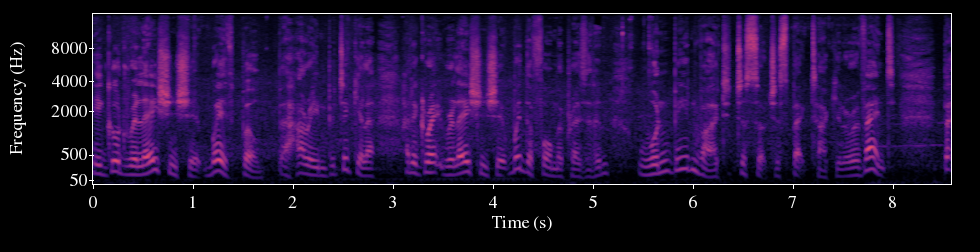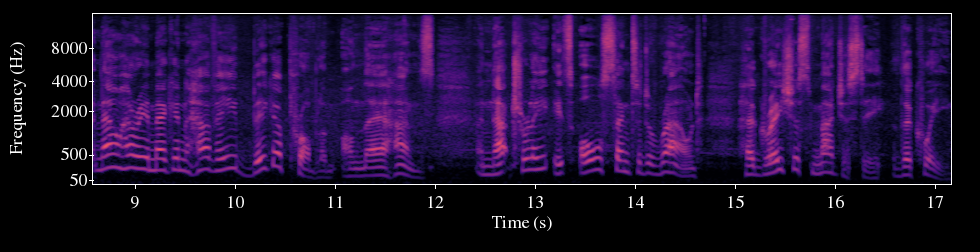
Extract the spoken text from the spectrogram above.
a good relationship with, well, Harry in particular, had a great relationship with the former president, wouldn't be invited to such a spectacular event. But now Harry and Meghan have a bigger problem on their hands. And naturally, it's all centred around Her Gracious Majesty, the Queen.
